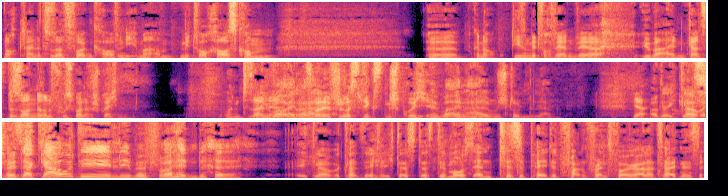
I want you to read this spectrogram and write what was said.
noch kleine Zusatzfolgen kaufen, die immer am Mittwoch rauskommen. Äh, genau, diesen Mittwoch werden wir über einen ganz besonderen Fußballer sprechen. Und seine zwölf lustigsten Sprüche. Über eine halbe Stunde lang. ja, Also ich genau. glaube, Es wird das der Gaudi, liebe Freunde. Ich glaube tatsächlich, dass das der most anticipated Fun Friends Folge aller Zeiten ist.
